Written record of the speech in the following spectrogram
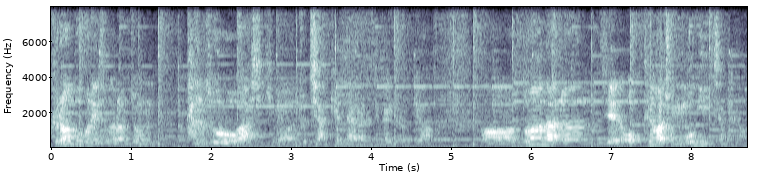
그런 부분에 있어서는 좀 단소화시키면 좋지 않겠냐라는 생각이 들었고요. 어, 또 하나는 이제 업태와 종목이 있잖아요.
